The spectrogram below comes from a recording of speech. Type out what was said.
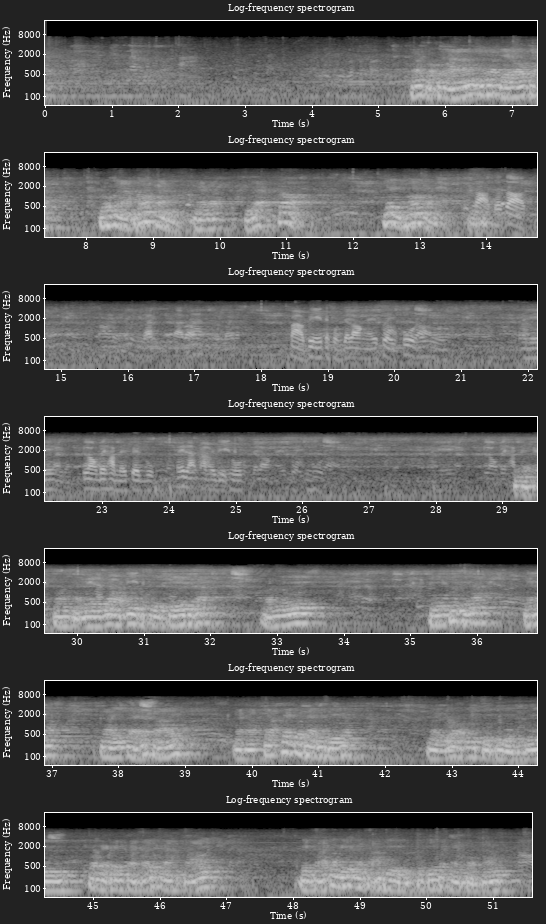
ทั้งสองสนามนะครับเดี๋ยวเราจะลงสนามพร้อมกันนะครับและก็เล่นพร้อมกันทดสอบทดสอบเปล่าพี่แต่ผมจะลองในเผื่ออีกคู่ไม่มี อันนี้ลองไปทำใน Facebook ให้ละทำใน YouTube จะลองในเผื่ออีกคู่อันนี้ลองไปทำใน Facebook ตอนแข่งในรอบ24ทีมนะครับวันนี้ทีมที่ชนะนะครับในแต่ละสายนะครับจะได้ตัวแทนสีครับในรอบ24ทีมมีก็แบ่งเป็นแปดสายด้วยกันสายหนึ่งสายก็มีด้วยกันสามทีมทุกทีมก็แข่งสองครั้ง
